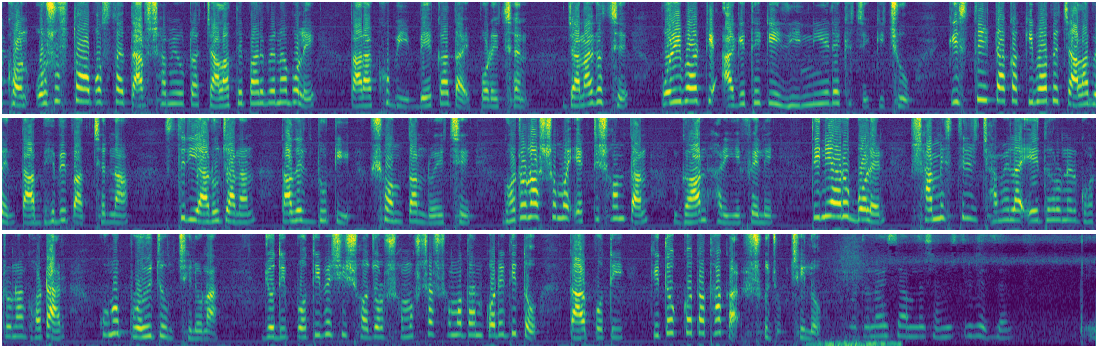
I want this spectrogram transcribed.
এখন অসুস্থ অবস্থায় তার স্বামী ওটা চালাতে পারবে না বলে তারা খুবই বেকাতায় পড়েছেন। জানা গেছে, পরিবারটি আগে থেকেই ঋণ নিয়ে রেখেছে কিছু। কিস্তির টাকা কীভাবে চালাবেন তা ভেবে পাচ্ছেন না। স্ত্রী আরও জানান, তাদের দুটি সন্তান রয়েছে। ঘটনার সময় একটি সন্তান গান হারিয়ে ফেলে। তিনি আরও বলেন স্বামী স্ত্রীর ঝামেলা এই ধরনের ঘটনা ঘটার কোনো প্রয়োজন ছিল না। যদি প্রতিবেশী সজল সমস্যার সমাধান করে দিত, তার প্রতি কৃতজ্ঞতা থাকার সুযোগ ছিল। ঘটনা হয়েছে, আমরা স্বামী স্ত্রী বেজান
